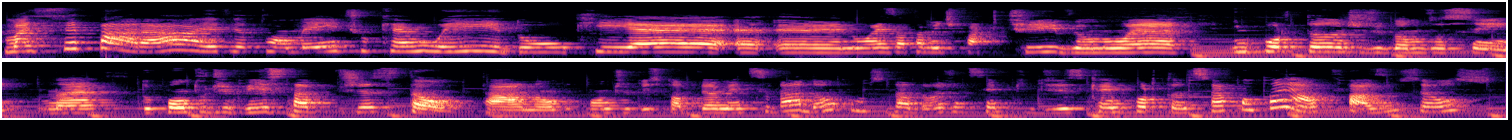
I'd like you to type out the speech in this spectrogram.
mas separar eventualmente o que é ruído, o que é, é, é, não é exatamente factível, não é importante, digamos assim, né? Do ponto de vista gestão, tá? Não do ponto de vista, obviamente, cidadão. Como cidadão, a gente sempre diz que é importante se acompanhar o que fazem os seus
